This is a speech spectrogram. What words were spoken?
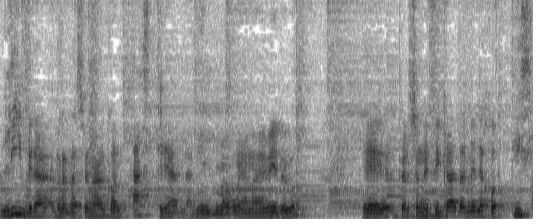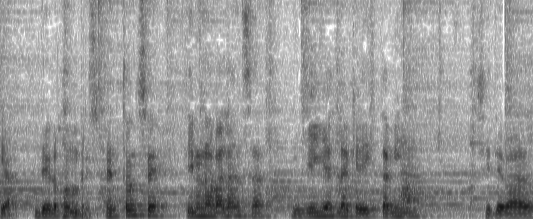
Libra, relacionada con Astria, la misma buena de Virgo, eh, personificada también la justicia de los hombres. Entonces, tiene una balanza y ella es la que dictamina si te vas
